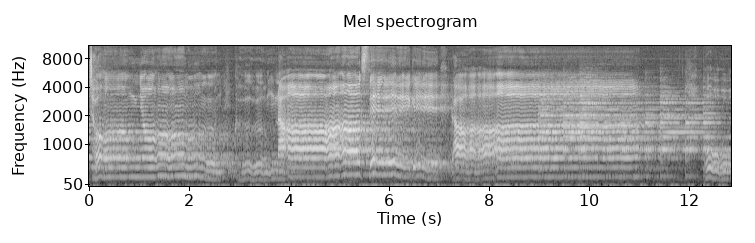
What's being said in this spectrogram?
정념은 극락세계라. 봉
